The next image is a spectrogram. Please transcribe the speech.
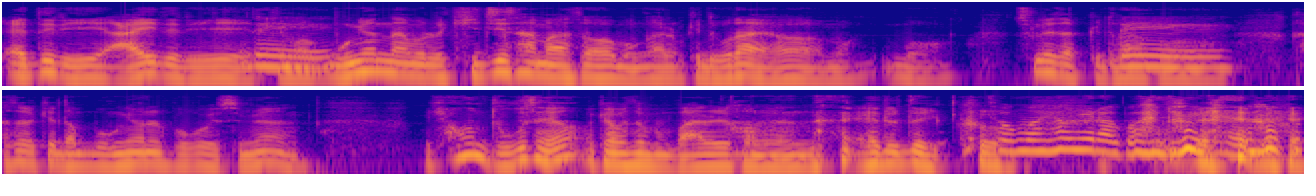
애들이 아이들이 이렇게 네. 뭐 목련나무를 기지 삼아서 뭔가 이렇게 놀아요. 뭐, 뭐 술래잡기도 네. 하고 가서 이렇게 나- 목련을 보고 있으면 형은 누구세요? 이렇게 하면서 뭐 말을 거는 애들도 있고 아. 정말 형이라고 네, 하던가요? 네.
